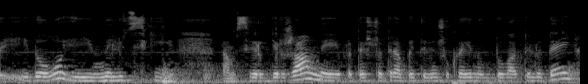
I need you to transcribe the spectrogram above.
ідеології нелюдські, там сверхдержавні, про те, що треба йти в іншу країну вбивати людей.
